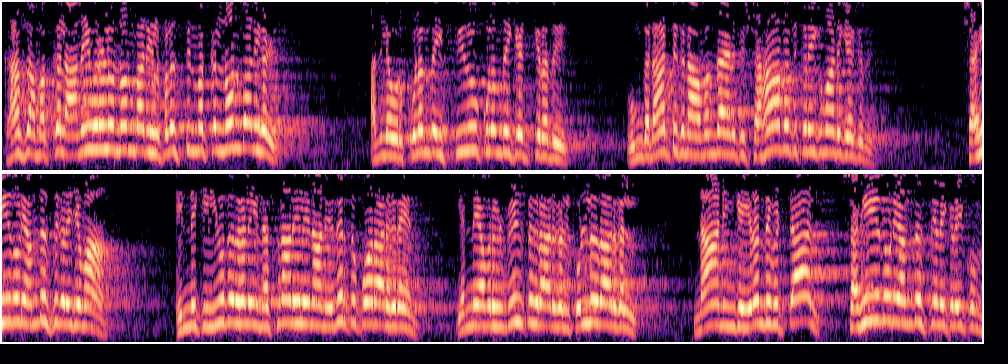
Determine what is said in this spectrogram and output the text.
காசா மக்கள் அனைவர்களும் நோன்பாளிகள். பலஸ்தீன் மக்கள் நோன்பாளிகள். அதுல ஒரு குழந்தை சிறு குழந்தை கேட்கிறது. உங்க நாட்டுக்கு நான் வந்தா எனக்கு ஷஹாதத்து கிடைக்குமான்னு கேட்குது ஷஹீதுடைய அந்தஸ்து கிடைக்குமா? இன்னைக்கு யூதர்களை நஸ்ரானிகளை நான் எதிர்த்து போராடுகிறேன். என்னை அவர்கள் வீழ்த்துகிறார்கள் கொல்லுகிறார்கள். நான் இங்கே இறந்து விட்டால் ஷஹீதுடைய அந்தஸ்து எனக்கு கிடைக்கும்.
